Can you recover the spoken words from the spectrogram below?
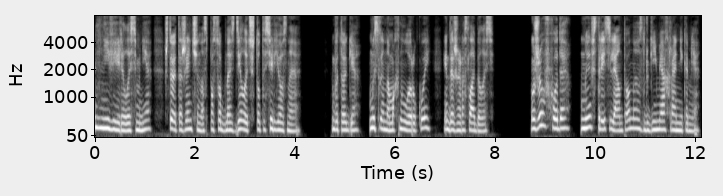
не верилось мне, что эта женщина способна сделать что-то серьезное. В итоге мысленно махнула рукой и даже расслабилась. Уже у входа мы встретили Антона с другими охранниками.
